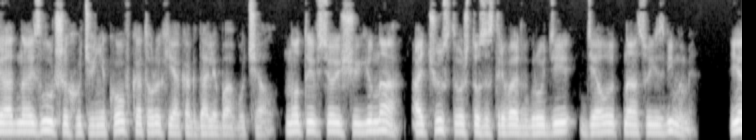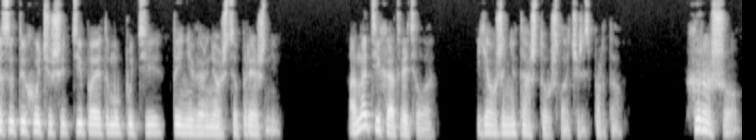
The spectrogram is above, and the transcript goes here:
ты одна из лучших учеников, которых я когда-либо обучал. Но ты все еще юна, а чувства, что застревают в груди, делают нас уязвимыми. Если ты хочешь идти по этому пути, ты не вернешься прежней. Она тихо ответила. Я уже не та, что ушла через портал. Хорошо,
